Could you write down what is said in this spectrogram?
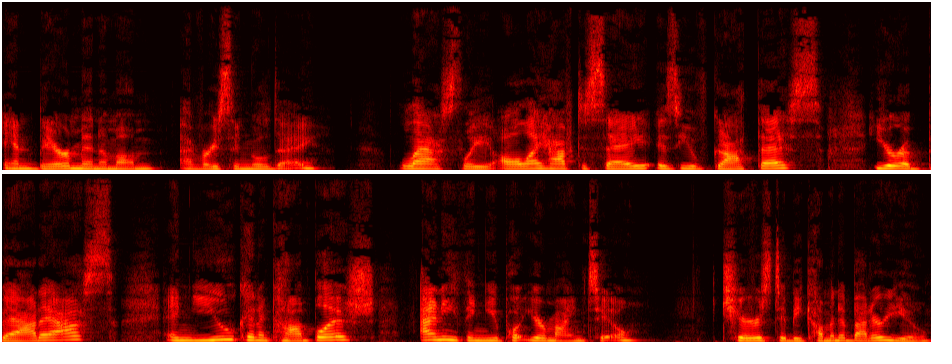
and bare minimum every single day. Lastly, all I have to say is you've got this. You're a badass and you can accomplish anything you put your mind to. Cheers to becoming a better you.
